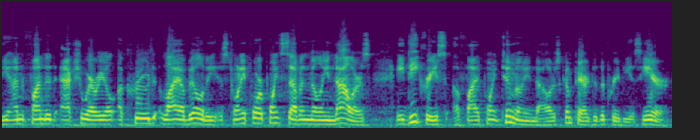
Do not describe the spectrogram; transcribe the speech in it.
The unfunded actuarial accrued liability is $24.7 million, a decrease of $5.2 million compared to the previous year.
